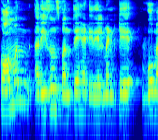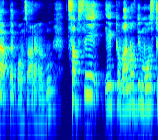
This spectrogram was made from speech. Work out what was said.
कॉमन रीजंस बनते हैं डिरेलमेंट के, वो मैं आप तक पहुँचा रहा हूँ। सबसे एक one of the most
